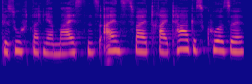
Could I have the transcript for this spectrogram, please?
besucht man ja meistens eins, zwei, drei Tageskurse,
